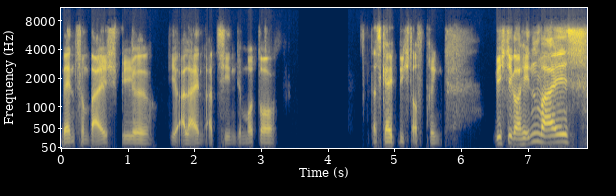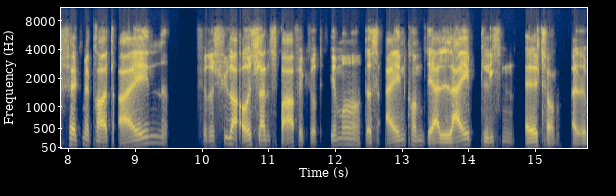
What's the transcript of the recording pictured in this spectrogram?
wenn zum Beispiel die alleinerziehende Mutter das Geld nicht aufbringt. Wichtiger Hinweis fällt mir gerade ein, für das Schülerauslands BAföG wird immer das Einkommen der leiblichen Eltern, also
